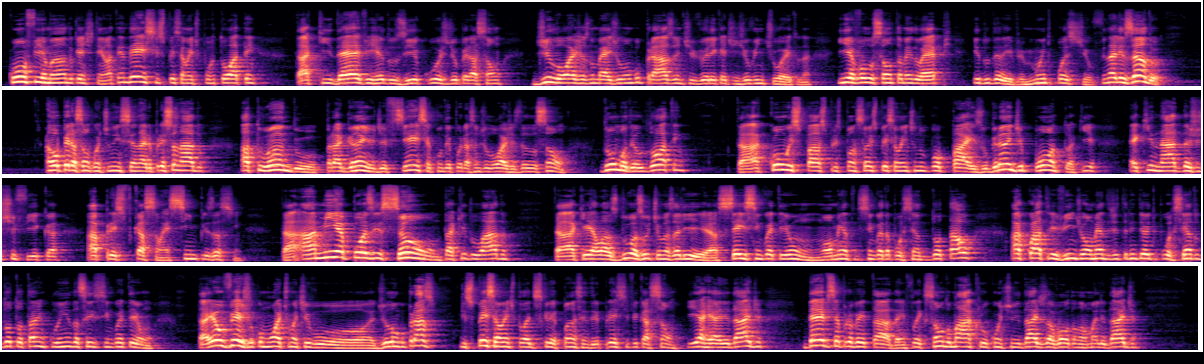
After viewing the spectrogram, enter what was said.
Confirmando que a gente tem uma tendência, especialmente por totem, tá, que deve reduzir o custo de operação de lojas no médio e longo prazo. A gente viu ali que atingiu 28, né? E evolução também do app e do delivery. Muito positivo. Finalizando, a operação continua em cenário pressionado, atuando para ganho de eficiência com depuração de lojas, dedução do modelo Dotem, tá? com espaço para expansão, especialmente no Popais. O grande ponto aqui é que nada justifica a precificação, é simples assim. Tá? A minha posição está aqui do lado, tá? aquelas duas últimas ali, a 6,51, um aumento de 50% do total, a 4,20, um aumento de 38% do total, incluindo a 6,51. Tá? Eu vejo como um ótimo ativo de longo prazo, especialmente pela discrepância entre precificação e a realidade. Deve ser aproveitada a inflexão do macro, continuidade da volta à normalidade,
